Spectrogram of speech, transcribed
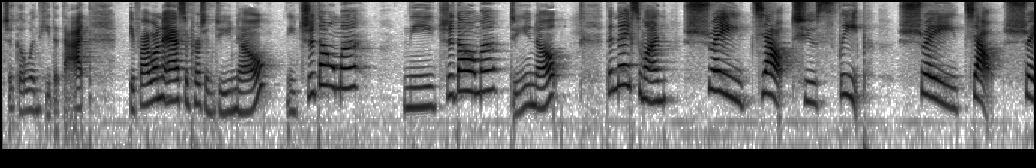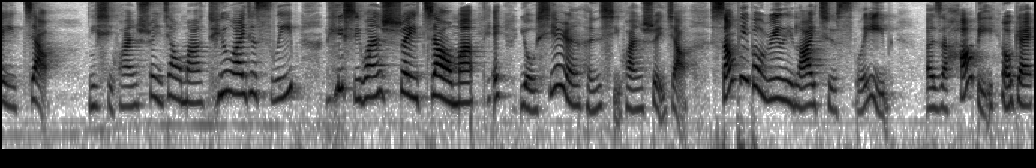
这个问题的答案。If I want to ask a person, do you know？你知道吗？你知道吗？Do you know? The next one，睡觉 to sleep，睡觉睡觉。你喜欢睡觉吗？Do you like to sleep？你喜欢睡觉吗？诶，有些人很喜欢睡觉。Some people really like to sleep as a hobby. OK，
